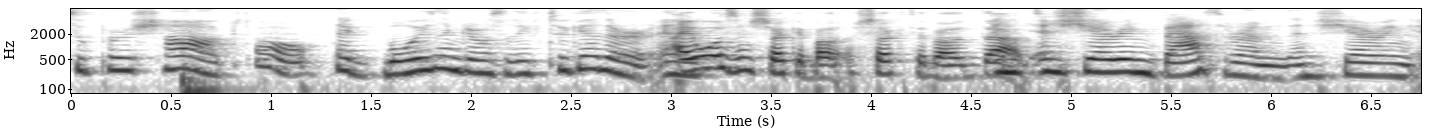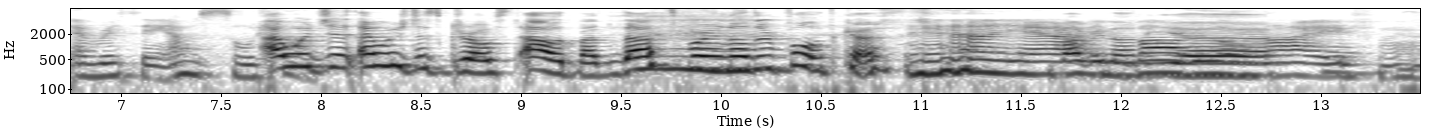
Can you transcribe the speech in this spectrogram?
super shocked. Oh, Like boys and girls live together and I wasn't shocked about shocked about that. and, and sharing bathrooms and sharing everything. I was so shocked. I was just I was just grossed out, but that's for another podcast. yeah, yeah. Babylon, Babylon yeah. life. yeah.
